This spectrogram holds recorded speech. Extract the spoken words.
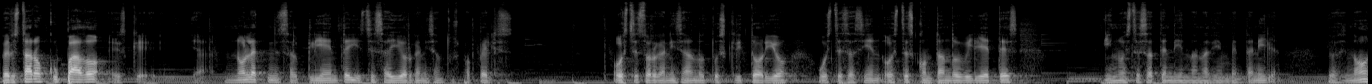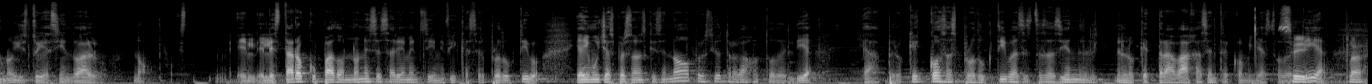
Pero estar ocupado es que no le atiendes al cliente y estés ahí organizando tus papeles. O estés organizando tu escritorio, o estés haciendo, o estés contando billetes y no estés atendiendo a nadie en ventanilla. Y vas no, no, yo estoy haciendo algo. No, el, estar ocupado no necesariamente significa ser productivo. Y hay muchas personas que dicen, no, pero si yo trabajo todo el día. Ya, pero ¿qué cosas productivas estás haciendo en, lo que trabajas, entre comillas, todo el día? Claro.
